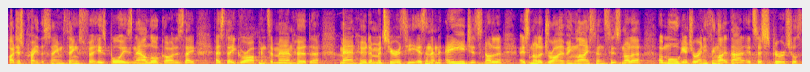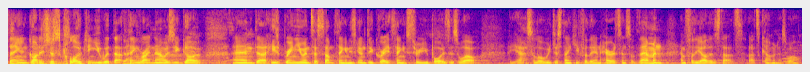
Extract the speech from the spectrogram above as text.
I just pray the same things for his boys now, Lord God, as they, as they grow up into manhood. Uh, manhood and maturity isn't an age, it's not a, it's not a driving license, it's not a, a mortgage or anything like that. It's a spiritual thing. And God is just cloaking you with that thing right now as you go. And uh, he's bringing you into something, and he's going to do great things through you boys as well. Yeah, so Lord, we just thank you for the inheritance of them and, and for the others that's, that's coming as well.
